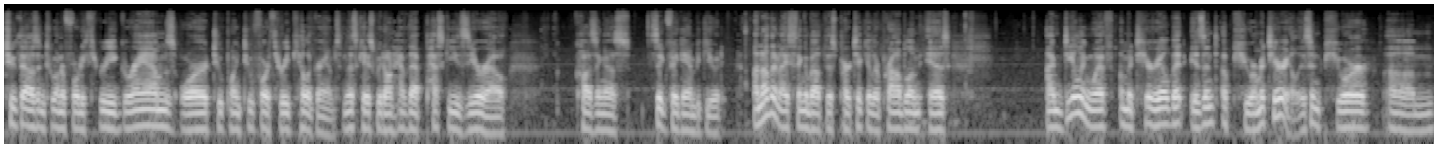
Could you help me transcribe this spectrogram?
2,243 grams or 2.243 kilograms. In this case we don't have that pesky zero causing us sig fig ambiguity. Another nice thing about this particular problem is I'm dealing with a material that isn't a pure material, isn't pure, um,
